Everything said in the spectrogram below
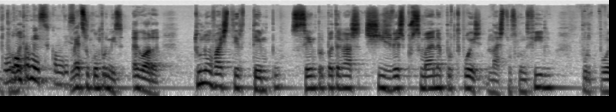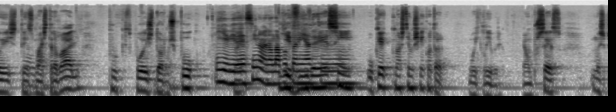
Um problema- compromisso, como disse. Metes o compromisso. Agora, tu não vais ter tempo sempre para treinar X vezes por semana, porque depois nasce um segundo filho, porque depois tens mais trabalho, porque depois dormes pouco. E a vida é assim, não é? Não dá para E a vida tudo. é assim. O que é que nós temos que encontrar? O equilíbrio. É um processo. Mas,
